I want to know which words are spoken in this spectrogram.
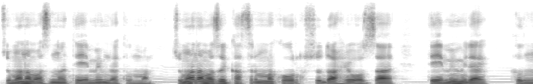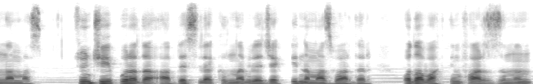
Cuma namazını teyemmümle kılmam. Cuma namazı kasırma korkusu dahi olsa teyemmüm ile kılınamaz. Çünkü burada abdest ile kılınabilecek bir namaz vardır. O da vaktin farzının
